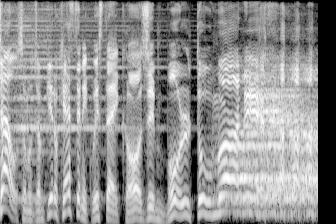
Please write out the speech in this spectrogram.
Ciao, sono Giampiero Kesten e questa è Cose Molto Umane.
